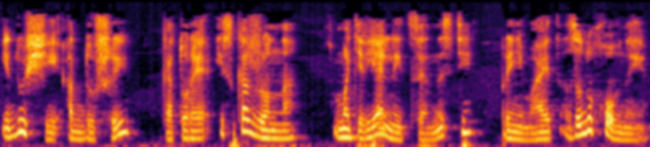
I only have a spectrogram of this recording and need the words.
идущее от души, которая искаженно материальные ценности принимает за духовные.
